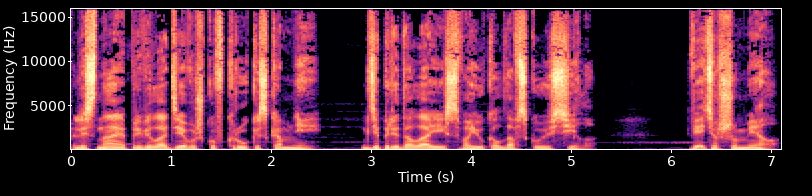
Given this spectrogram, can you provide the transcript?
лесная привела девушку в круг из камней, где передала ей свою колдовскую силу. Ветер шумел,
